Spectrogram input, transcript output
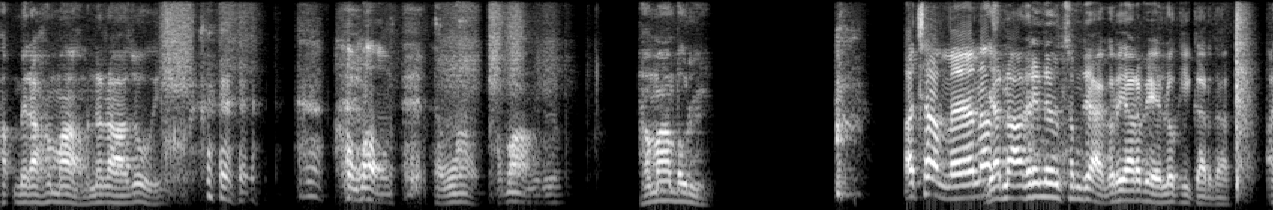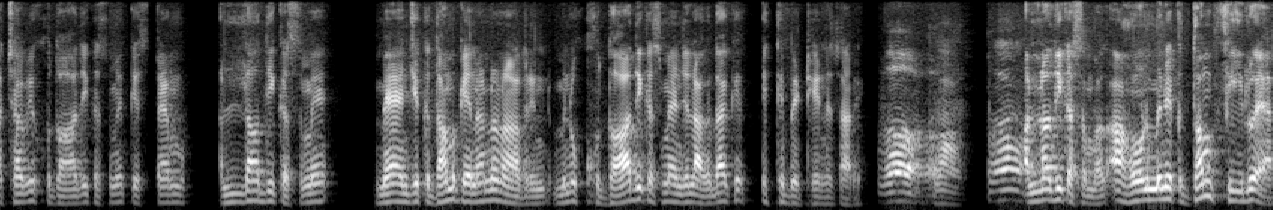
ਮੇਰਾ ਹਮਾਮ ਨਾਰਾਜ਼ ਹੋ ਗਈ ਹਮਾਮ ਹਮਾ ਬੁੱਲ। ਅੱਛਾ ਮੈਂ ਨਾ ਯਾਰ ਨਾਜ਼ਰੀਨ ਨੂੰ ਸਮਝਾਇਆ ਕਰੋ ਯਾਰ ਵੇਖ ਲੋ ਕੀ ਕਰਦਾ। ਅੱਛਾ ਵੀ ਖੁਦਾ ਦੀ ਕਸਮ ਹੈ ਕਿਸ ਟਾਈਮ ਅੱਲਾ ਦੀ ਕਸਮ ਹੈ ਮੈਂ ਇੰਜ ਇੱਕਦਮ ਕਹਿਣਾ ਨਾ ਨਾਜ਼ਰੀਨ ਮੈਨੂੰ ਖੁਦਾ ਦੀ ਕਸਮ ਇੰਜ ਲੱਗਦਾ ਕਿ ਇੱਥੇ ਬੈਠੇ ਨੇ ਸਾਰੇ। ਵਾਹ ਵਾਹ ਅੱਲਾ ਦੀ ਕਸਮ ਆ। ਹੁਣ ਮੈਨੂੰ ਇੱਕਦਮ ਫੀਲ ਹੋਇਆ।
